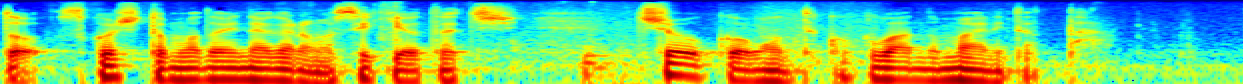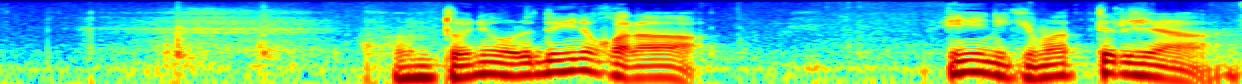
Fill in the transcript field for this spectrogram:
と少し戸惑いながらも席を立ちチョークを持って黒板の前に立った本当に俺でいいのかな？いいに決まってるじゃん。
